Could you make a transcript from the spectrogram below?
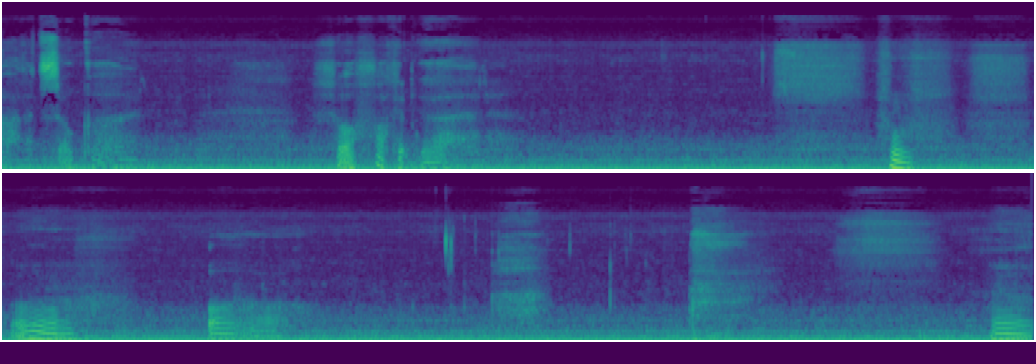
Oh, that's so good. So fucking good. Mm. Oh. Hmm.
